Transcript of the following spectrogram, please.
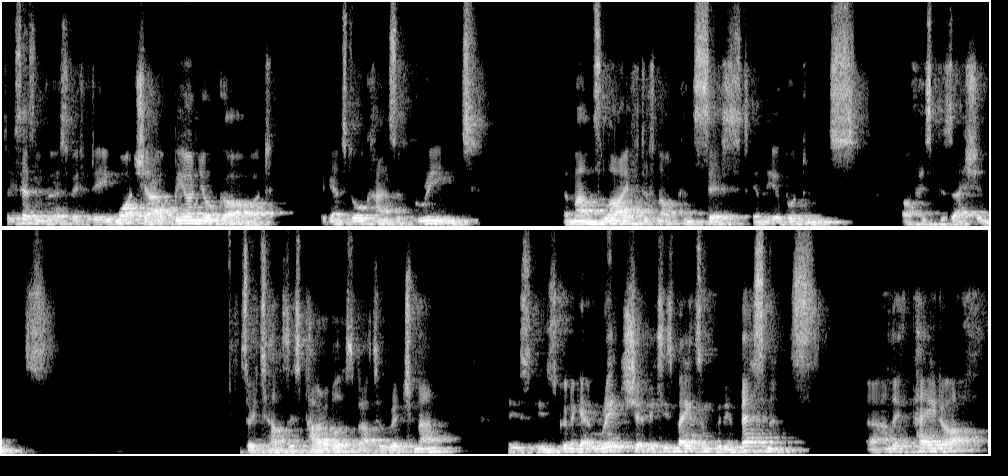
So he says in verse 15, Watch out, be on your guard against all kinds of greed. A man's life does not consist in the abundance of his possessions. So he tells this parable. It's about a rich man who's, who's going to get richer because he's made some good investments uh, and they've paid off.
